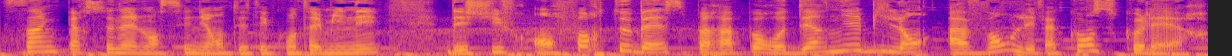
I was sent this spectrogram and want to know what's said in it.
Cinq personnels enseignants ont été contaminés. Des chiffres en forte baisse par rapport au dernier bilan avant les vacances scolaires.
